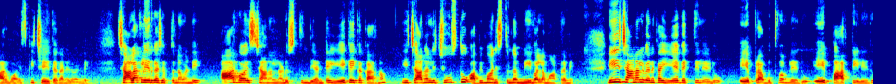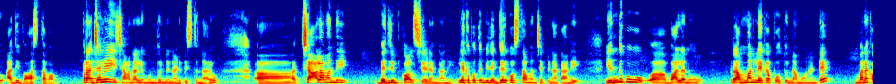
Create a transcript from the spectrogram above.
ఆర్ వాయిస్కి చేతగా నిలవండి. చాలా క్లియర్గా చెప్తున్నామండి. ఆర్ వాయిస్ ఛానల్ నడుస్తుంది అంటే ఏకైక కారణం ఈ ఛానల్ని చూస్తూ అభిమానిస్తున్న మీ వల్ల మాత్రమే. ఈ ఛానల్ వెనుక ఏ వ్యక్తి లేడు ఏ ప్రభుత్వం లేదు ఏ పార్టీ లేదు అది వాస్తవం. ప్రజలే ఈ ఛానల్ని ముందుండి నడిపిస్తున్నారు. చాలామంది బెదిరింపు కాల్స్ చేయడం కానీ లేకపోతే మీ దగ్గరికి వస్తామని చెప్పినా కానీ ఎందుకు వాళ్ళను రమ్మని లేకపోతున్నాము అని అంటే మనకు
